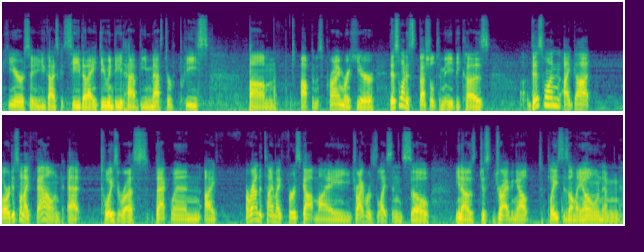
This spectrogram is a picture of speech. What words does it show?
here so you guys could see that I do indeed have the Masterpiece um, Optimus Prime right here. This one is special to me because this one I got, or this one I found at Toys R Us back when I, around the time I first got my driver's license. So, you know, I was just driving out to places on my own and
